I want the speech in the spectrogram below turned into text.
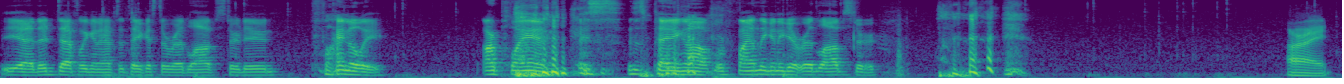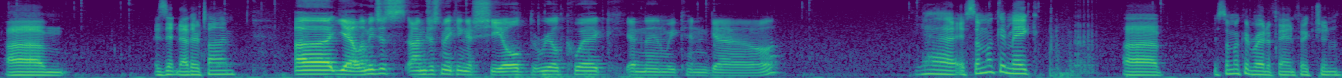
Yeah, they're definitely gonna have to take us to Red Lobster, dude. Finally. Our plan is is paying off. We're finally gonna get Red Lobster. All right. Um, is it Nether time? Uh, yeah. Let me just. I'm just making a shield real quick, and then we can go. Yeah, if someone could make, uh, if someone could write a fan fiction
